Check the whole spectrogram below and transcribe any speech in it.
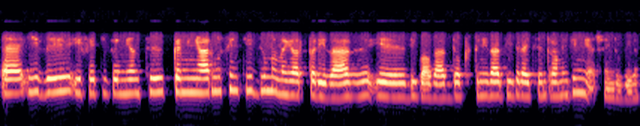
uh, e de efetivamente caminhar no sentido de uma maior paridade, uh, de igualdade de oportunidades e direitos entre homens e mulheres, sem dúvida.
